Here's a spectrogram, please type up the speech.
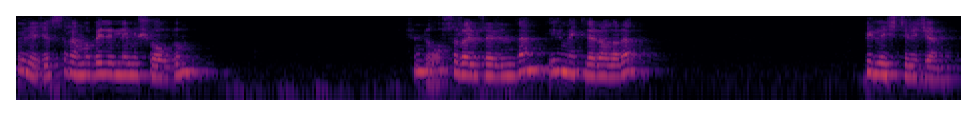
Böylece sıramı belirlemiş oldum. Şimdi o sıra üzerinden ilmekleri alarak birleştireceğim.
